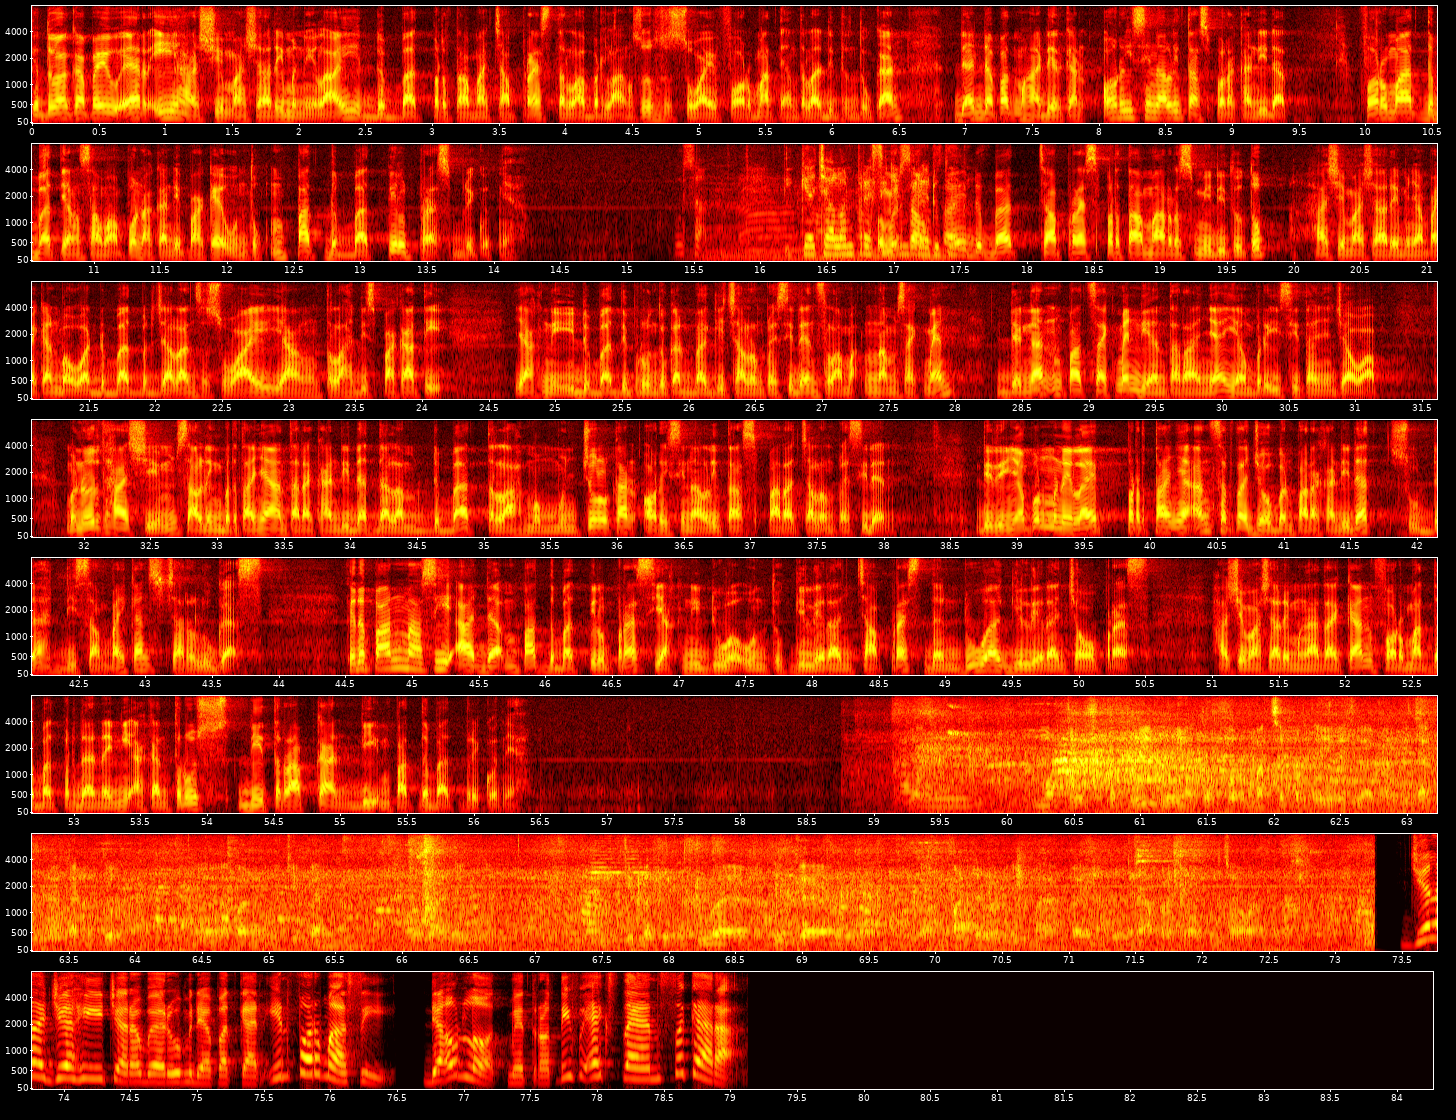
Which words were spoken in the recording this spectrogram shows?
Ketua KPU RI Hashim Asyari menilai debat pertama Capres telah berlangsung sesuai format yang telah ditentukan dan dapat menghadirkan orisinalitas para kandidat. Format debat yang sama pun akan dipakai untuk empat debat pilpres berikutnya. Tiga calon presiden Pemirsa beradu usai debat Capres pertama resmi ditutup, Hashim Asyari menyampaikan bahwa debat berjalan sesuai yang telah disepakati, yakni debat diperuntukkan bagi calon presiden selama enam segmen, dengan empat segmen di antaranya yang berisi tanya jawab. Menurut Hashim, saling bertanya antara kandidat dalam debat telah memunculkan orisinalitas para calon presiden. Dirinya pun menilai pertanyaan serta jawaban para kandidat sudah disampaikan secara lugas. Ke depan masih ada empat debat pilpres yakni dua untuk giliran capres dan dua giliran cawapres. Hashim Asyari mengatakan format debat perdana ini akan terus diterapkan di empat debat berikutnya. dan model seperti ini atau format seperti ini juga akan kita gunakan untuk eh, apa namanya debat selanjutnya dan debat yang kedua, ketiga, keempat dan kelima baik untuk capres maupun cawapres. Jelajahi cara baru mendapatkan informasi. Download Metro TV Extend sekarang.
